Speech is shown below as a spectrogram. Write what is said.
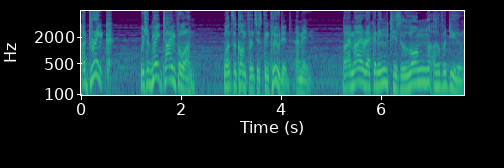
A drink! We should make time for one. Once the conference is concluded, I mean. By my reckoning, tis long overdue.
